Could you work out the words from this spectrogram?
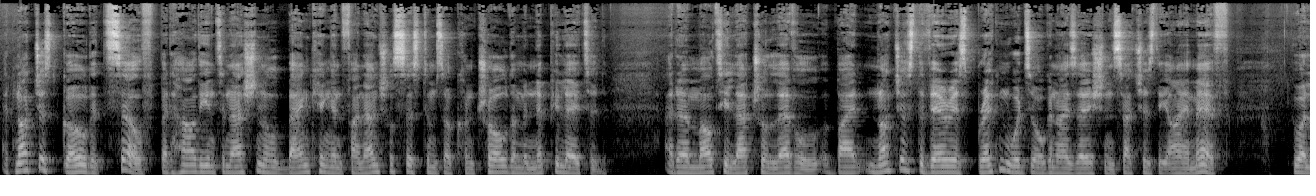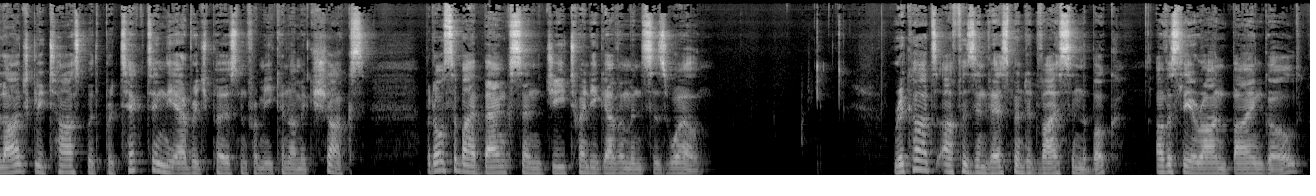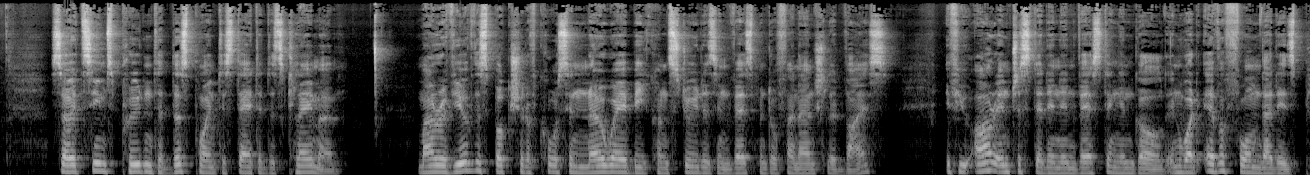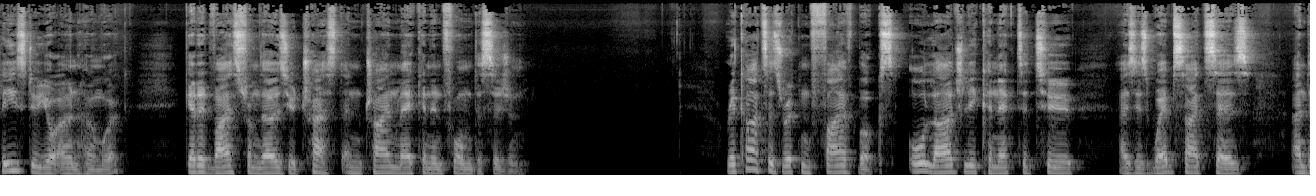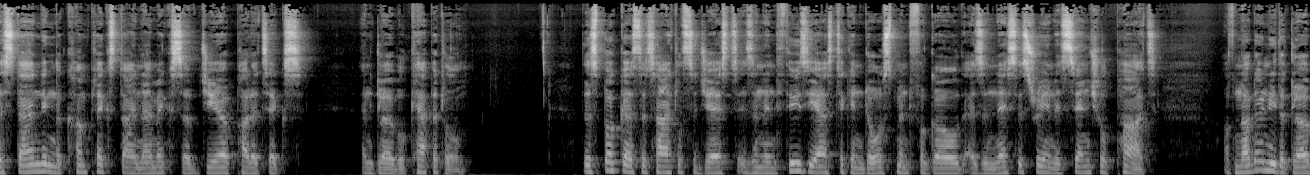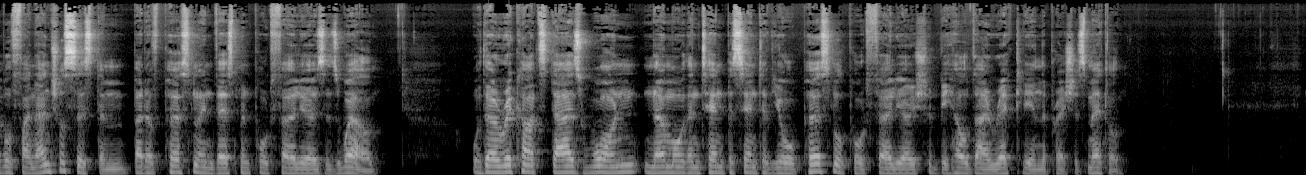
at not just gold itself, but how the international banking and financial systems are controlled and manipulated at a multilateral level by not just the various Bretton Woods organizations such as the IMF, who are largely tasked with protecting the average person from economic shocks, but also by banks and G20 governments as well. Rickards offers investment advice in the book, obviously around buying gold, so it seems prudent at this point to state a disclaimer. My review of this book should, of course, in no way be construed as investment or financial advice. If you are interested in investing in gold, in whatever form that is, please do your own homework, get advice from those you trust, and try and make an informed decision. Rickards has written five books, all largely connected to as his website says, understanding the complex dynamics of geopolitics and global capital. This book, as the title suggests, is an enthusiastic endorsement for gold as a necessary and essential part of not only the global financial system, but of personal investment portfolios as well. Although Rickards does warn no more than 10% of your personal portfolio should be held directly in the precious metal.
